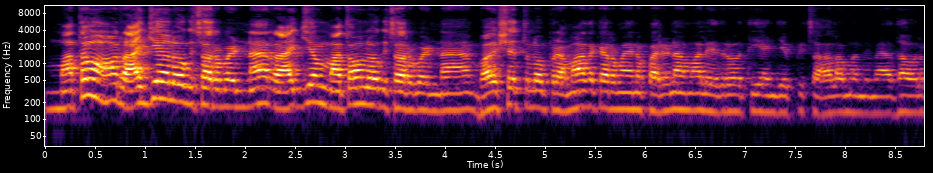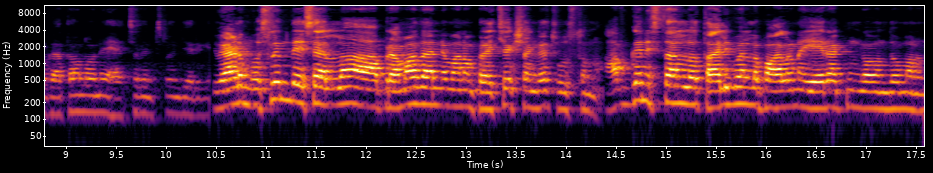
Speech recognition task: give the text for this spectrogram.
మతం రాజ్యంలోకి చొరబడినా రాజ్యం మతంలోకి చొరబడినా భవిష్యత్తులో ప్రమాదకరమైన పరిణామాలు ఎదురవుతాయి అని చెప్పి చాలా మంది మేధావులు గతంలోనే హెచ్చరించడం జరిగింది. ఈవేళ ముస్లిం దేశాల్లో ఆ ప్రమాదాన్ని మనం ప్రత్యక్షంగా చూస్తున్నాం. ఆఫ్ఘనిస్తాన్లో తాలిబాన్ల పాలన ఏ రకంగా ఉందో మనం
